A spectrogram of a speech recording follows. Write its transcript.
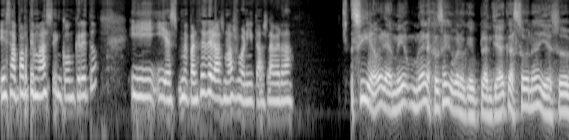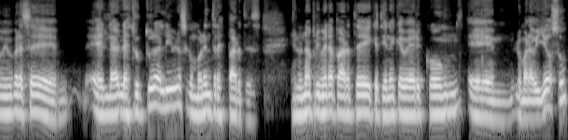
esa parte más en concreto y, es, me parece de las más bonitas, la verdad. Sí, a ver, a mí una de las cosas que, bueno, que plantea Casona, y eso a mí me parece, la, estructura del libro se compone en tres partes. En una primera parte que tiene que ver con em, lo maravilloso,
